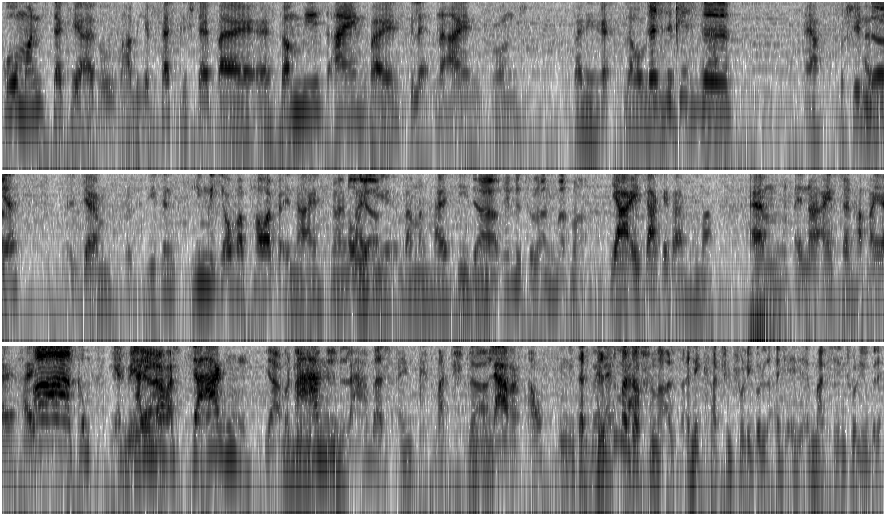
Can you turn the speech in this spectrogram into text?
Pro Monster Kill, also habe ich jetzt festgestellt bei äh, Zombies ein, bei Skeletten 1 und bei den Rest glaube ich. Das ist eine Kiste. mehr. Ja. Denn Also hier, der, die sind ziemlich overpowered in der 1.9, Oh weil, ja. die, weil man halt die... Ja, red nicht so lange, mach mal. ja, ich sag jetzt einfach mal. Ähm, in der 1.9 hat man ja halt... Ah, komm, jetzt kann ich mal was sagen! Ja, aber du, Mann. du laberst einen Quatsch Du da. laberst auch ziemlich Das wissen wir doch schon alles. Eine Quatsch, Entschuldigung. Äh, äh, Maxi, Entschuldigung bitte.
